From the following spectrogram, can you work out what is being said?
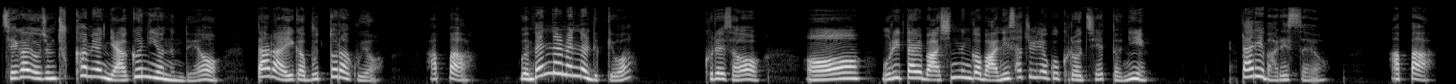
제가 요즘 툭하면 야근이었는데요. 딸 아이가 묻더라고요. 아빠, 왜 맨날 맨날 늦게 와? 그래서, 어, 우리 딸 맛있는 거 많이 사주려고 그러지 했더니, 딸이 말했어요. 아빠,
